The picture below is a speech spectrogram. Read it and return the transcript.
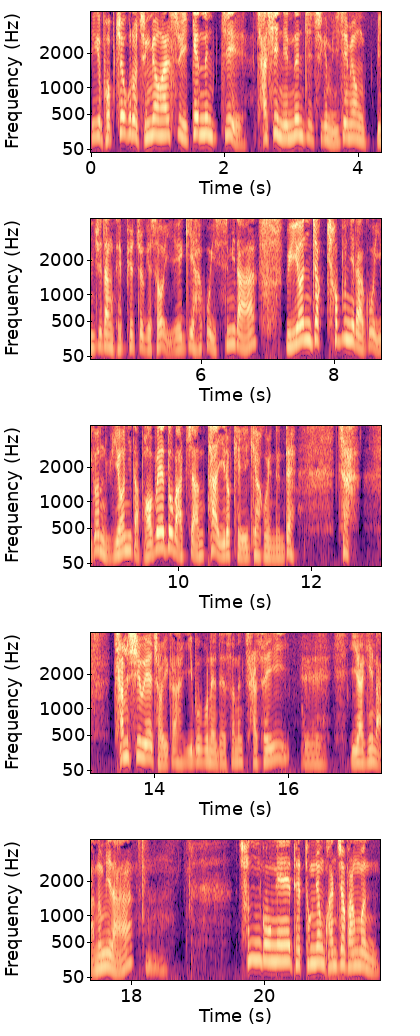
이게 법적으로 증명할 수 있겠는지 자신 있는지 지금 이재명 민주당 대표 쪽에서 얘기하고 있습니다. 위헌적 처분이라고 이건 위헌이다. 법에도 맞지 않다. 이렇게 얘기하고 있는데 자, 잠시 후에 저희가 이 부분에 대해서는 자세히 예, 이야기 나눕니다. 음. 천공의 대통령 관저 방문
